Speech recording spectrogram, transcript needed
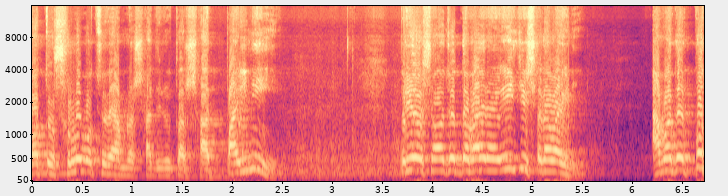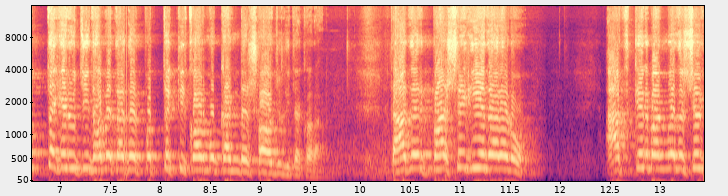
গত ষোলো বছরে আমরা স্বাধীনতার স্বাদ পাইনি। প্রিয় সহযোদ্ধা ভাইরা, এই যে সেনাবাহিনী, আমাদের প্রত্যেকের উচিত হবে তাদের প্রত্যেকটি কর্মকাণ্ডে সহযোগিতা করা। তাদের পাশে গিয়ে দাঁড়ানো। আজকের বাংলাদেশের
